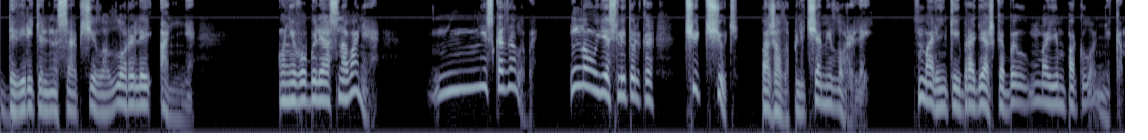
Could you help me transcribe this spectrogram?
доверительно сообщила Лорелей Анне. У него были основания? Не сказала бы. Ну, если только чуть-чуть, пожала плечами Лорелей. Маленький бродяжка был моим поклонником.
